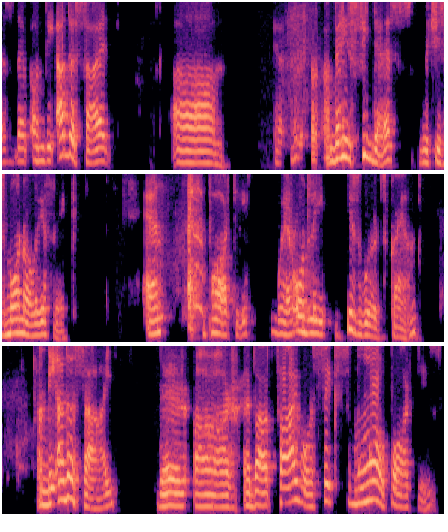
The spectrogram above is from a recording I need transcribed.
is that on the other side, um, uh, there is Fidesz, which is monolithic, and party where only his words count. On the other side, there are about five or six small parties,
